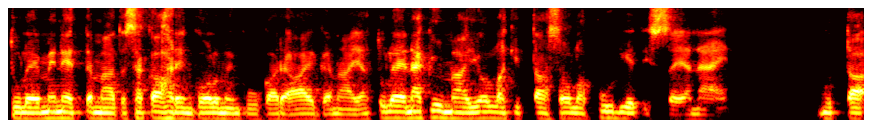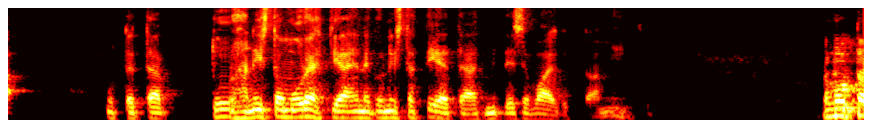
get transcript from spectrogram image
tulee menettämään tässä kahden, kolmen kuukauden aikana ja tulee näkymään jollakin tasolla budjetissa ja näin. Mutta, mutta että turha niistä on murehtia ennen kuin niistä tietää, että miten se vaikuttaa mihinkin. No, mutta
